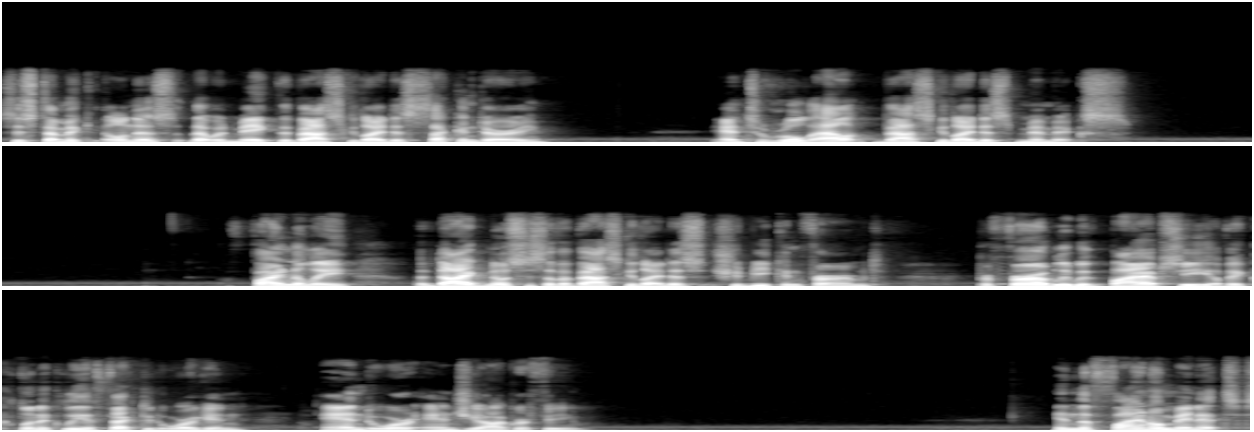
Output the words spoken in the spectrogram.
systemic illness that would make the vasculitis secondary, and to rule out vasculitis mimics. Finally, the diagnosis of a vasculitis should be confirmed, preferably with biopsy of a clinically affected organ and or angiography. In the final minute,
